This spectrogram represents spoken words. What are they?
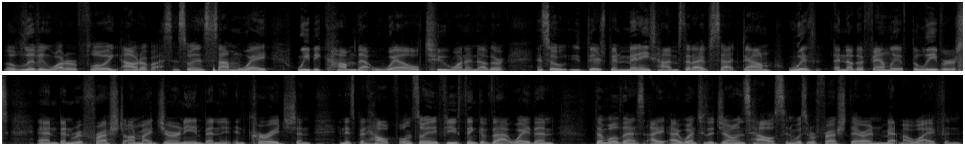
Of living water flowing out of us. And so, in some way, we become that well to one another. And so, there's been many times that I've sat down with another family of believers and been refreshed on my journey and been encouraged, and, and it's been helpful. And so, if you think of that way, then, then well, then I, I went to the Jones house and was refreshed there and met my wife. And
